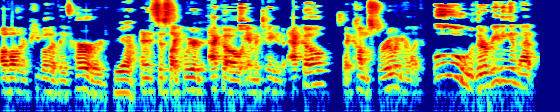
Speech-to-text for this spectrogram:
of other people that they've heard. Yeah. And it's this like weird echo, imitative echo that comes through, and you're like, ooh, they're reading in that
